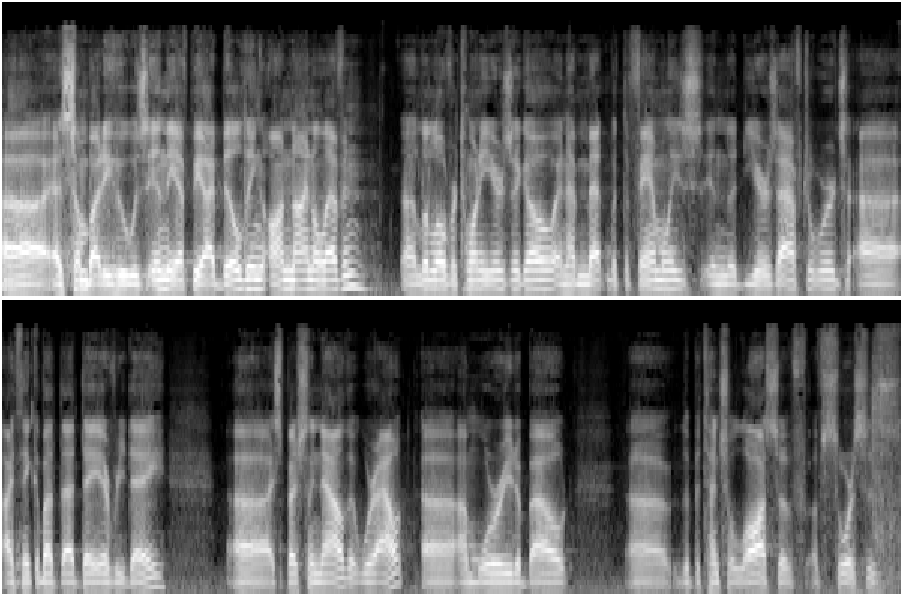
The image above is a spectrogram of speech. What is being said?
Uh, as somebody who was in the FBI building on 9 11 a little over 20 years ago and have met with the families in the years afterwards, uh, I think about that day every day, uh, especially now that we're out. Uh, I'm worried about uh, the potential loss of, of sources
